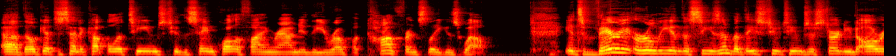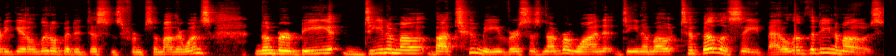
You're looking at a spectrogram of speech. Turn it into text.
Uh, they'll get to send a couple of teams to the same qualifying round in the Europa Conference League as well. It's very early in the season, but these two teams are starting to already get a little bit of distance from some other ones. Number B, Dinamo Batumi versus number one, Dinamo Tbilisi, Battle of the Dinamos.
